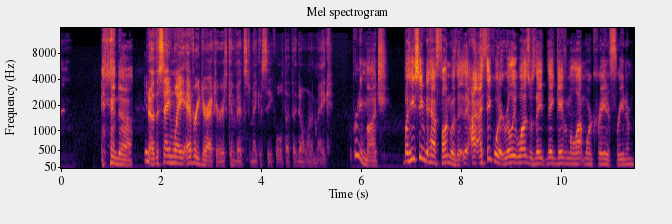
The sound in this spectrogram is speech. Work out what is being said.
and uh, You know, the same way every director is convinced to make a sequel that they don't want to make. pretty much, but he seemed to have fun with it. I, I think what it really was was they they gave him a lot more creative freedom,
